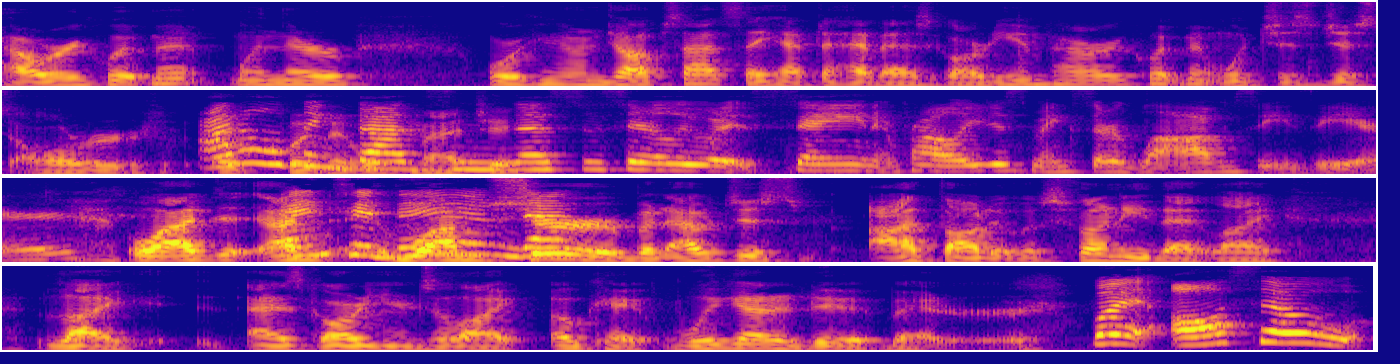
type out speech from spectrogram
power equipment when they're working on job sites. They have to have Asgardian power equipment, which is just our I don't think that's necessarily what it's saying. It probably just makes their lives easier. Well, I, I- And to well, I'm them, sure, but I was just I thought it was funny that like like Asgardians are like, okay, we got to do it better. But also,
